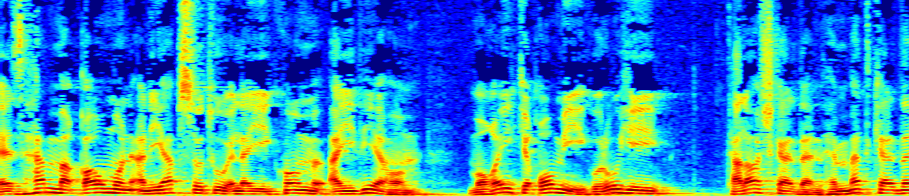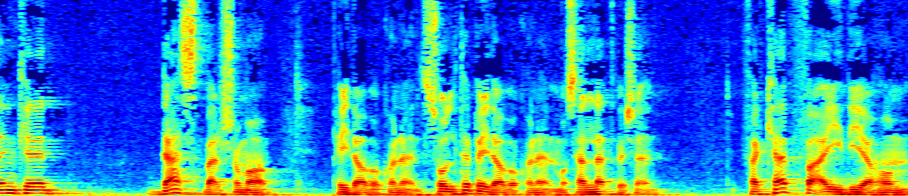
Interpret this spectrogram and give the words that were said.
از هم قوم ان یبسطوا الیکم ایدیهم. موقعی که قومی گروهی تلاش کردن همت کردن که دست بر شما پیدا بکنن سلطه پیدا بکنن مسلط بشن. فکف ایدیهم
